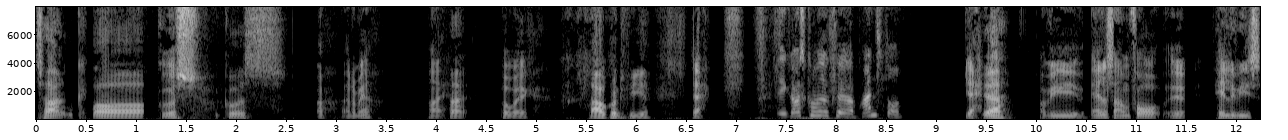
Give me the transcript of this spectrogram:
tank og gods. gods. Og er der mere? Nej. Nej. Håber ikke. Der er jo kun fire. Det kan også komme ud og køre brændstof. Ja, Og vi alle sammen får øh, heldigvis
